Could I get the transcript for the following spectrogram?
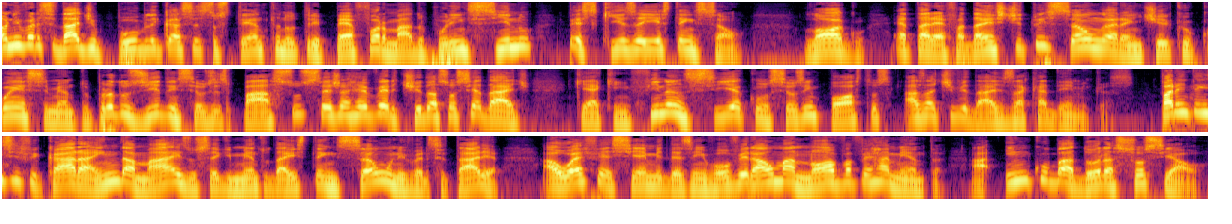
universidade pública se sustenta no tripé formado por ensino, pesquisa e extensão. Logo, é tarefa da instituição garantir que o conhecimento produzido em seus espaços seja revertido à sociedade, que é quem financia com seus impostos as atividades acadêmicas. Para intensificar ainda mais o segmento da extensão universitária, a UFSM desenvolverá uma nova ferramenta, a incubadora social.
